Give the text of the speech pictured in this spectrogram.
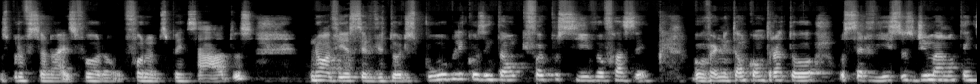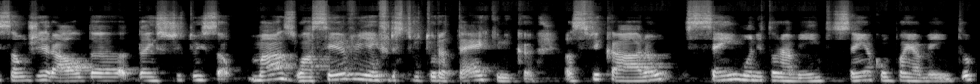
os, profissionais foram, foram dispensados, não havia servidores públicos, então o que foi possível fazer? O governo então contratou os serviços de manutenção geral da, da instituição. Mas o acervo e a infraestrutura técnica, elas ficaram sem monitoramento, sem acompanhamento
